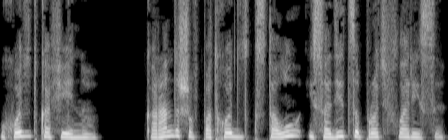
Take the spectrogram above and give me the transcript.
Уходит в кофейную. Карандышев подходит к столу и садится против Ларисы.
